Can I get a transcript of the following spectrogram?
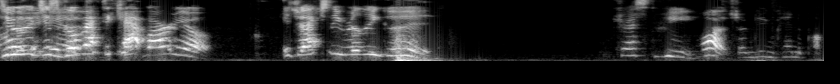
Dude, just go back to Cat Mario. It's actually really good. Trust me. Watch, I'm doing Panda Pop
